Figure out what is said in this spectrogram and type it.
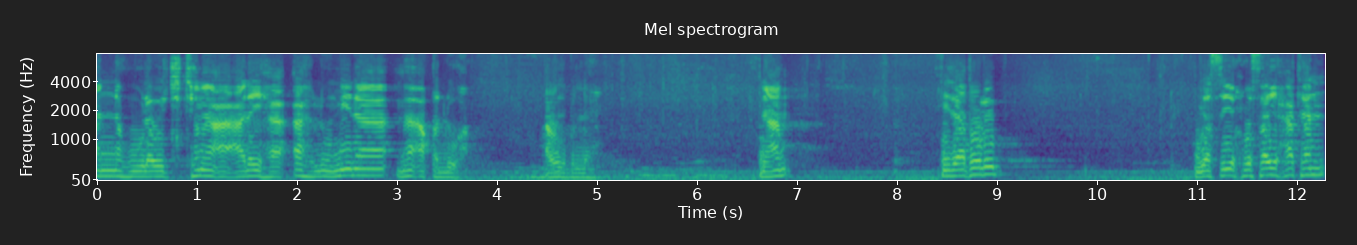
أنه لو اجتمع عليها أهل منى ما أقلوها. أعوذ بالله. نعم. إذا ضرب يصيح صيحة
